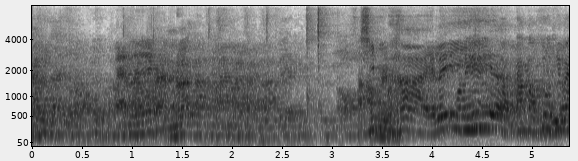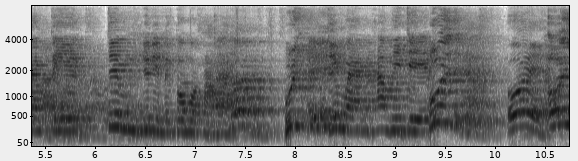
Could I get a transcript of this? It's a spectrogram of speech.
อะแบนเลยแฟนด้วยชิบหายเลยวันไอ้นี้เหี้ยการต่อสู้ที่แวนตีจิ้มยูนิตหนึ่งตัวบวกสามนะหุ้ยจิ้มแวนห้ามพีจีหุ้ยเอ้ยเอ้ย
